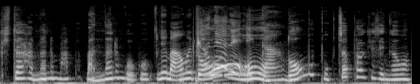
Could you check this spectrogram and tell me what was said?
기다 하면은 한번 만나는 거고. 내 마음을 편해야 되니까. 어, 너무 복잡하게 생각하면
